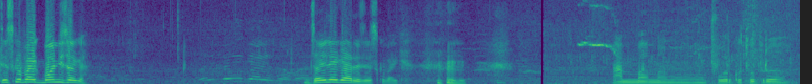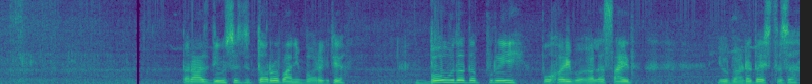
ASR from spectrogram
त्यसको बाइक बनिसक्यो। जहिले ग्यारेज यसको बाइक आम्मामा फोहोरको थुप्रो। तर आज दिउँसो चाहिँ तरो पानी परेको थियो। बौद्ध त पुरै पोखरी भयो होला सायद। यो बाटो त यस्तो छ।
